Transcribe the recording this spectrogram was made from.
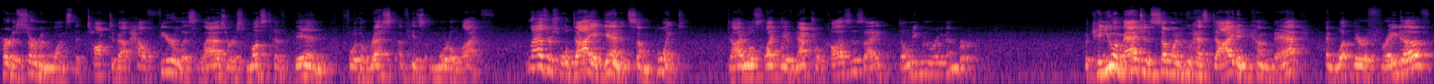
Heard a sermon once that talked about how fearless Lazarus must have been for the rest of his mortal life. Lazarus will die again at some point. Die most likely of natural causes, I don't even remember. But can you imagine someone who has died and come back and what they're afraid of?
